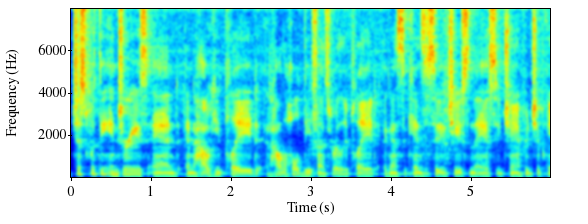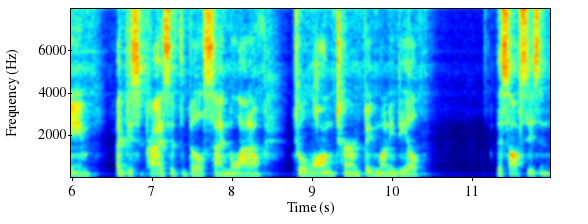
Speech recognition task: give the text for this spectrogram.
just with the injuries and and how he played and how the whole defense really played against the Kansas City Chiefs in the AFC Championship game, I'd be surprised if the Bills signed Milano to a long-term big money deal this offseason.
